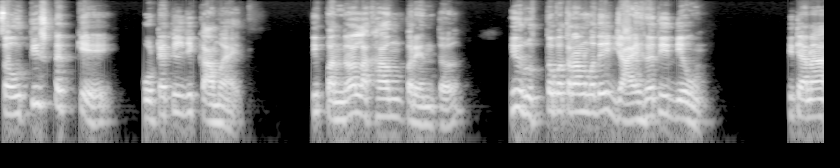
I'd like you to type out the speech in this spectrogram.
चौतीस टक्के कोट्यातील जी कामं आहेत ती पंधरा लाखांपर्यंत ही वृत्तपत्रांमध्ये जाहिराती देऊन ती त्यांना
